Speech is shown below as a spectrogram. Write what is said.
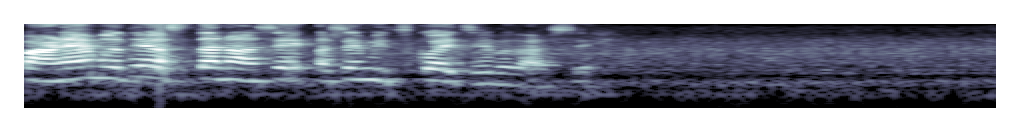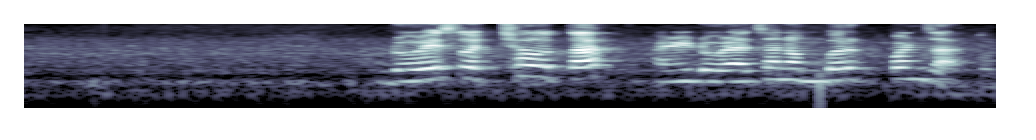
पाण्यामध्ये असताना असे असे मिचकवायचे बघा असे. डोळे स्वच्छ होतात आणि डोळ्याचा नंबर पण जातो.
